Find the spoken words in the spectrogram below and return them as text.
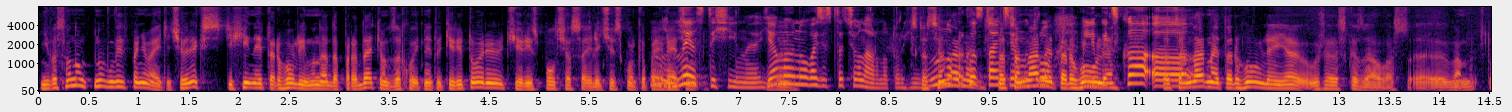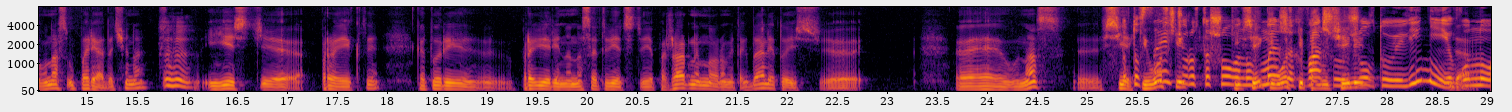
Не в основном, ну, вы понимаете, человек с стихийной торговлей, ему надо продать, он заходит на эту территорию, через полчаса или через сколько Ну, появляется... Не стихійне. Я Да. маю на увазі стаціонарну торгівлю. ну, Стационарная, наприклад, станція стационарная метро торговля, Лібідська. е, стационарная торговля, я уже сказал вас, э, вам, что у нас упорядочено. И есть э, проекты, которые э, проверены на соответствие пожарным нормам и так далее. То есть э, э, у нас э, все Тобто киоски, все, що розташовано все в межах киоски вашої получили- жовтої лінії, Да. воно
